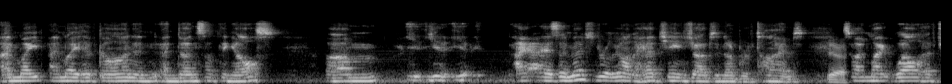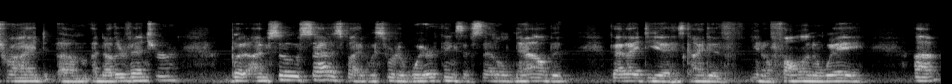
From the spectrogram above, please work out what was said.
I might I might have gone and, and done something else. Um, I, as I mentioned early on, I have changed jobs a number of times. Yeah. So I might well have tried um, another venture, but I'm so satisfied with sort of where things have settled now that that idea has kind of you know fallen away. Uh,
